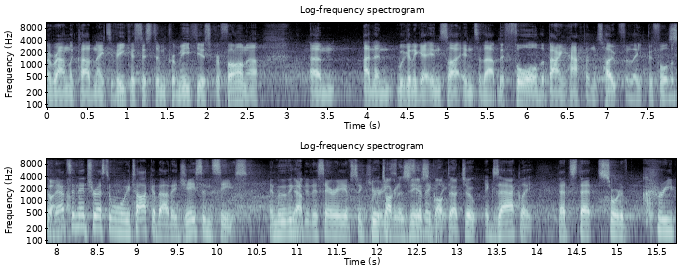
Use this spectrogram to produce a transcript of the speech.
around the cloud native ecosystem, Prometheus, Grafana, um, and then we're going to get insight into that before the bang happens, hopefully, before the So bang that's happens. an interesting when we talk about adjacencies and moving Yeah. into this area of security. talking to Zeus about that, too. Exactly. That's that sort of creep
